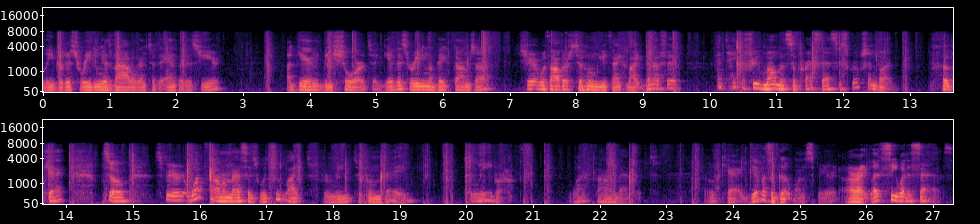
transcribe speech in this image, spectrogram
Libra, this reading is valid until the end of this year. Again, be sure to give this reading a big thumbs up, share it with others to whom you think might benefit, and take a few moments to press that subscription button. Okay? So, Spirit, what final message would you like for me to convey to Libra? What final message? Okay, give us a good one, Spirit. All right, let's see what it says.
